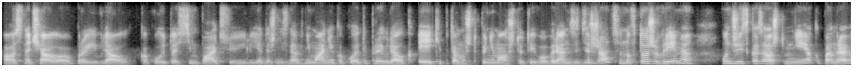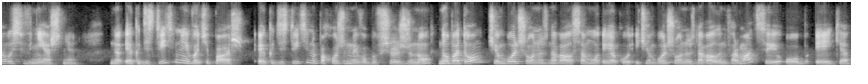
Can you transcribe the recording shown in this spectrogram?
а, сначала проявлял какую-то симпатию или, я даже не знаю, внимание какое-то проявлял к Эйке, потому что понимал, что это его вариант задержаться, но в то же время он же и сказал, что мне Эка понравилась внешне. Но Эко действительно его типаж, Эко действительно похожа на его бывшую жену. Но потом, чем больше он узнавал саму Эку и чем больше он узнавал информации об Эке,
